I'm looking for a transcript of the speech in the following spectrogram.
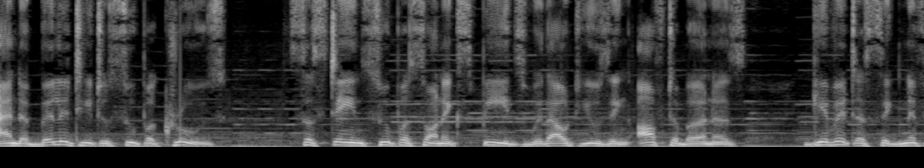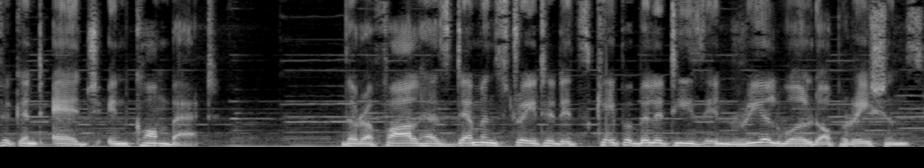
and ability to supercruise sustain supersonic speeds without using afterburners, give it a significant edge in combat. The Rafale has demonstrated its capabilities in real-world operations,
